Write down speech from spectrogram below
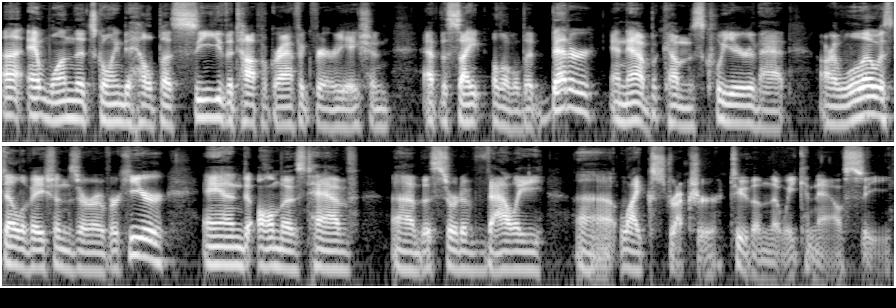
uh, and one that's going to help us see the topographic variation at the site a little bit better. And now it becomes clear that our lowest elevations are over here and almost have uh, this sort of valley uh, like structure to them that we can now see.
